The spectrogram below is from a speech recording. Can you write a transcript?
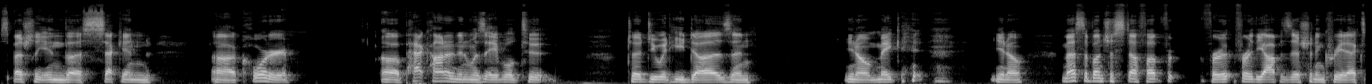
especially in the second uh, quarter, uh, Pat Connaughton was able to to do what he does and you know make you know mess a bunch of stuff up for for, for the opposition and create ex-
